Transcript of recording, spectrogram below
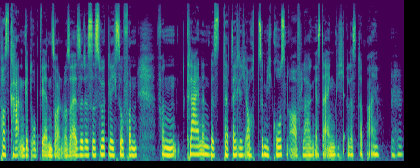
Postkarten gedruckt werden sollen. Also das ist wirklich so von, von kleinen bis tatsächlich auch ziemlich großen Auflagen ist da eigentlich alles dabei. Mhm.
